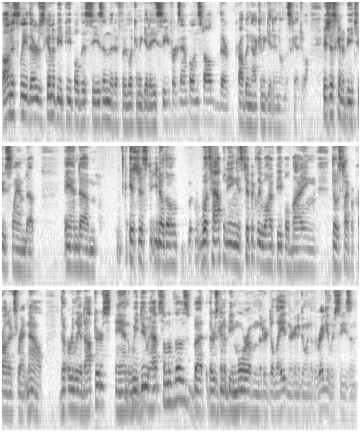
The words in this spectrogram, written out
Honestly, there's going to be people this season that if they're looking to get AC, for example, installed, they're probably not going to get in on the schedule. It's just going to be too slammed up. And um, it's just, you know, the, what's happening is typically we'll have people buying those type of products right now the early adopters, and we do have some of those, but there's going to be more of them that are delayed and they're going to go into the regular season.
